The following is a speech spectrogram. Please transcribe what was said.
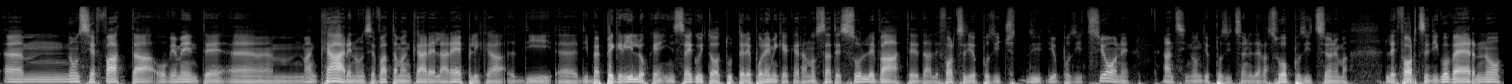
Um, non si è fatta ovviamente um, mancare, non si è fatta mancare la replica di, uh, di, Beppe Grillo che in seguito a tutte le polemiche che erano state sollevate dalle forze di, opposiz- di, di opposizione, anzi non di opposizione, della sua opposizione, ma le forze di governo,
